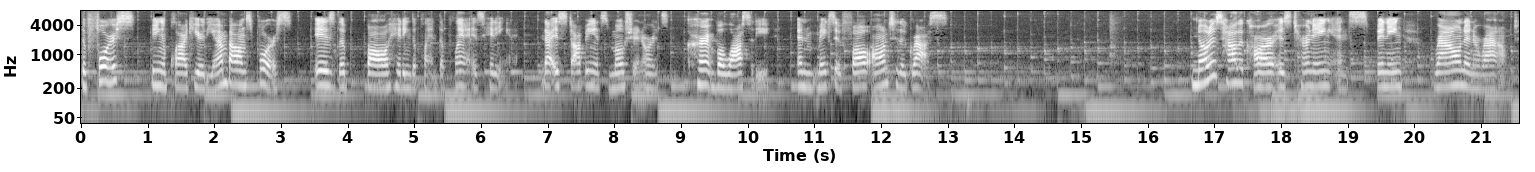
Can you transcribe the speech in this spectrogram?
The force being applied here, the unbalanced force, is the ball hitting the plant. The plant is hitting it. That is stopping its motion or its current velocity and makes it fall onto the grass. Notice how the car is turning and spinning round and around.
